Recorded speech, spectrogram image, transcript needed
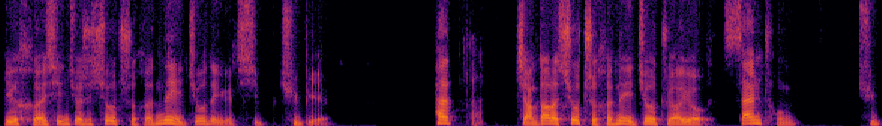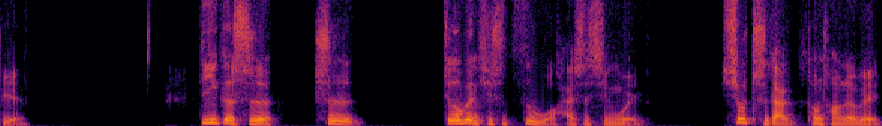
一个核心，就是羞耻和内疚的一个区区别。他讲到了羞耻和内疚主要有三重区别，第一个是是。这个问题是自我还是行为？羞耻感通常认为，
